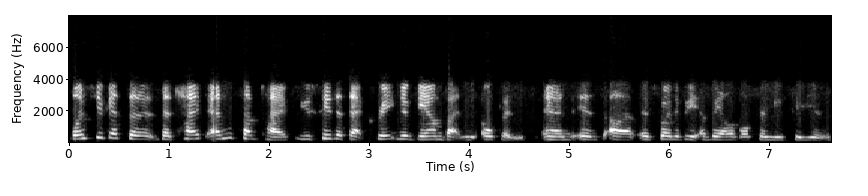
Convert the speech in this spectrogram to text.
Once you get the, the type and the subtype, you see that that create new GAM button opens and is, uh, is going to be available for you to use.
